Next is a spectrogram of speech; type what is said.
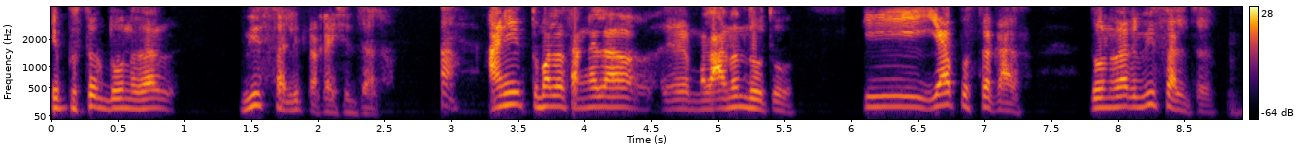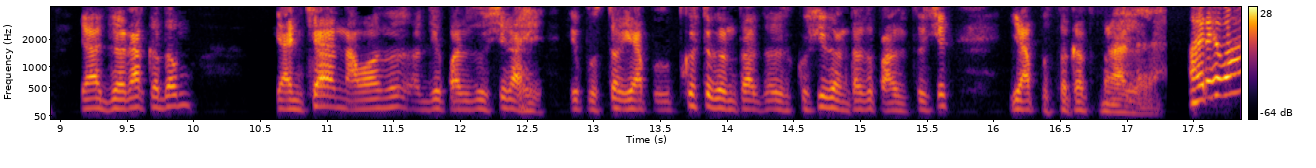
हे पुस्तक दोन हजार वीस साली प्रकाशित. झालं. आणि तुम्हाला सांगायला मला आनंद होतो की या पुस्तकास दोन हजार वीस सालचं या जरा कदम यांच्या नावानं जे पारितोषिक आहे हे पुस्तक या उत्कृष्ट ग्रंथाचं कृषी ग्रंथाचं पारितोषिक या पुस्तकात मिळालेलं आहे. अरे वा.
